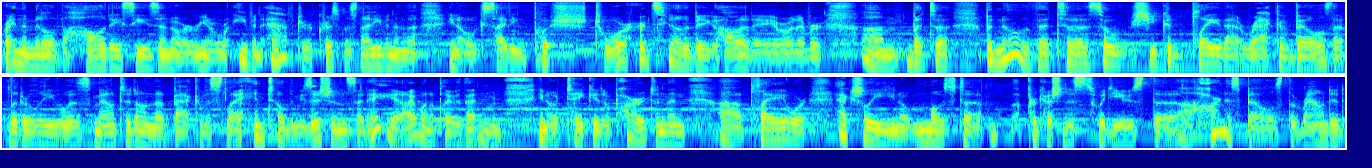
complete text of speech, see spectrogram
right in the middle of the holiday season or, you know, even after Christmas, not even in the, you know, exciting push towards, you know, the big holiday or whatever. Um, but, uh, but no, that, uh, so she could play that rack of bells that literally was mounted on the back of a sleigh until the musician said, Hey, I want to play with that and would, you know, take it apart and then uh, play or actually, you know, most uh, percussionists would use the uh, harness bells, the rounded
